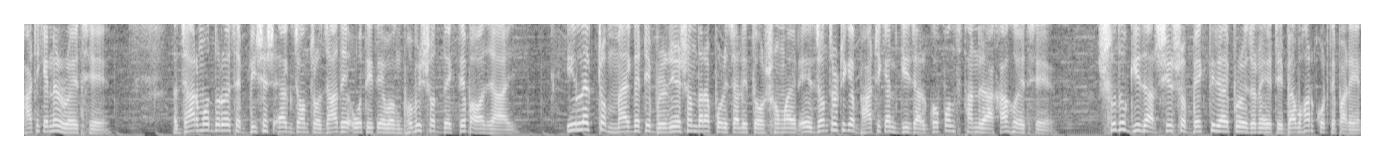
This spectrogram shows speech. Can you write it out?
ভাটিকানের রয়েছে, যার মধ্যে রয়েছে বিশেষ এক যন্ত্র যা দিয়ে অতীত এবং ভবিষ্যৎ দেখতে পাওয়া যায়। ইলেকট্রোম্যাগনেটিক রেডিয়েশন দ্বারা পরিচালিত সময়ের এই যন্ত্রটিকে ভাটিকান গিজার গোপন স্থানে রাখা হয়েছে। শুধু গিজার, শীর্ষ ব্যক্তিরাই প্রয়োজনে এটি ব্যবহার করতে পারেন।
